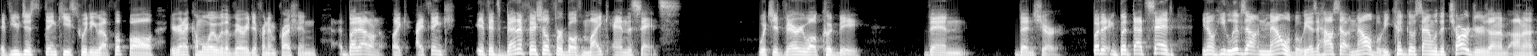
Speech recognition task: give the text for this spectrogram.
if you just think he's tweeting about football, you're gonna come away with a very different impression. But I don't know. Like I think if it's beneficial for both Mike and the Saints, which it very well could be, then then sure. But but that said, you know, he lives out in Malibu. He has a house out in Malibu. He could go sign with the Chargers on a on a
